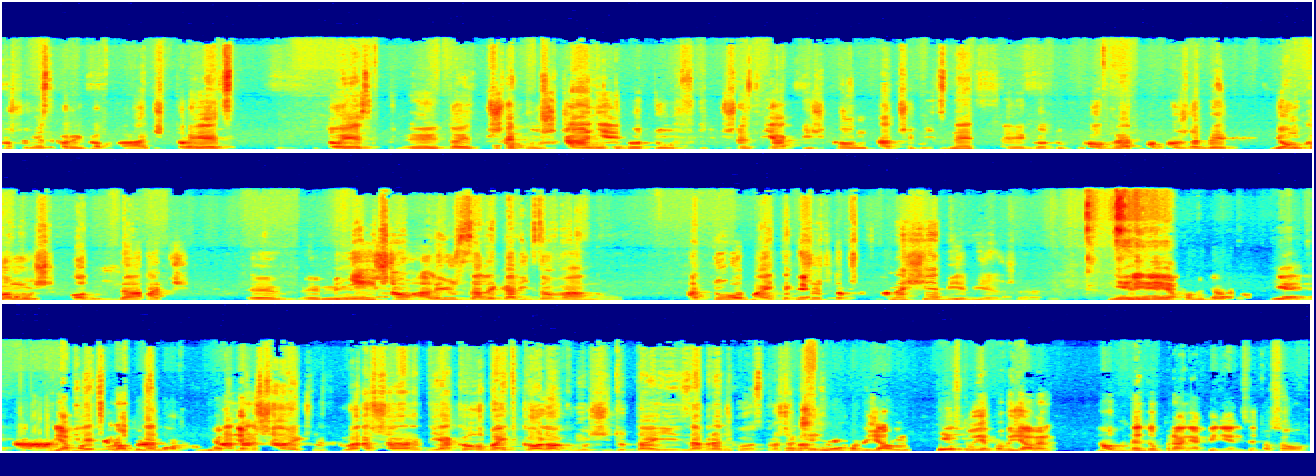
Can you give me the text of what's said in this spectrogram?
proszę mnie skorygować, to jest, to jest, y, to jest przepuszczanie gotówki przez jakieś konta czy biznesy gotówkowe po to, żeby ją komuś oddać y, y, mniejszą, ale już zalegalizowaną. A tu Obajtek przecież to wszystko na siebie bierze. Nie, nie, nie, ja powiedziałem. Nie. A, Ja chwileczkę, pan, ja- pan ja- marszałek się zgłasza, jako obajtkolog musi tutaj zabrać głos. Proszę Znaczy, bardzo. Ja powiedziałem, ja powiedziałem, podobne do prania pieniędzy. To są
